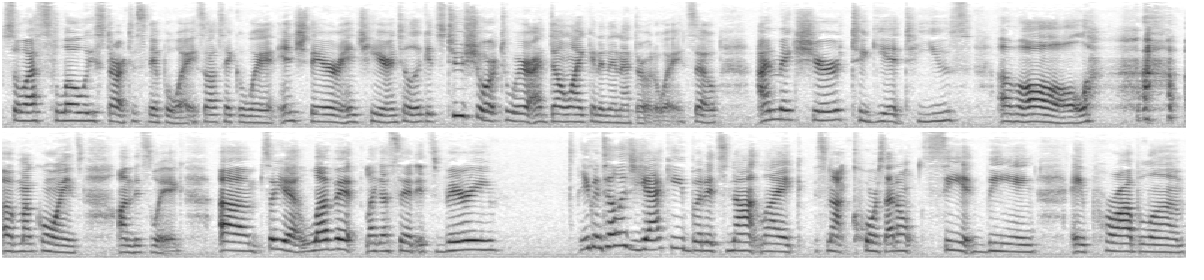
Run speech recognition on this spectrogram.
So I slowly start to snip away. So I'll take away an inch there, an inch here until it gets too short to where I don't like it and then I throw it away. So I make sure to get use of all of my coins on this wig. Um, so yeah, love it. Like I said, it's very you can tell it's yaki but it's not like it's not coarse. I don't see it being a problem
